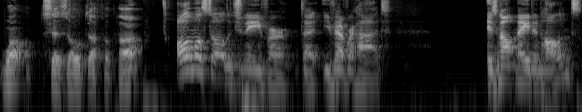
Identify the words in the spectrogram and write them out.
what sets Old Duff apart? Almost all the Genever that you've ever had is not made in Holland,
